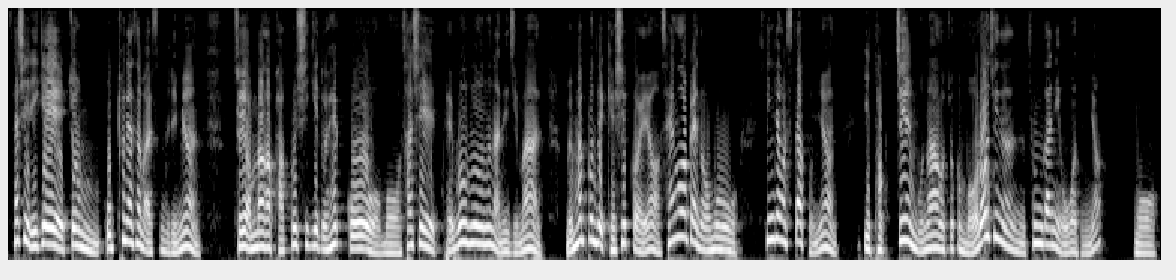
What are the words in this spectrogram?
사실 이게 좀 오픈해서 말씀드리면 저희 엄마가 바쁘시기도 했고, 뭐, 사실 대부분은 아니지만 몇몇 분들 계실 거예요. 생업에 너무 신경을 쓰다 보면 이 덕질 문화하고 조금 멀어지는 순간이 오거든요. 뭐,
